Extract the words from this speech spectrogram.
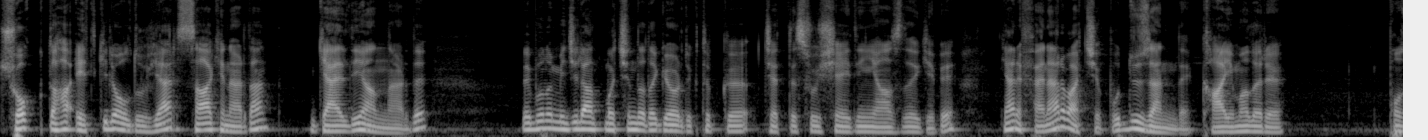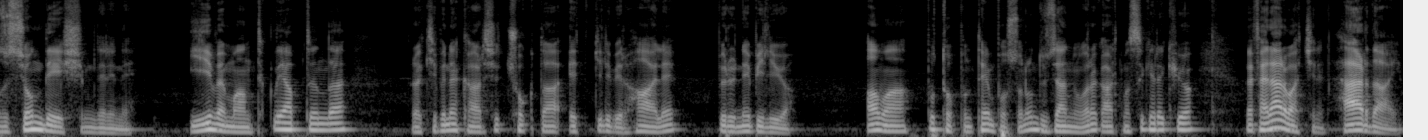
çok daha etkili olduğu yer sağ kenardan geldiği anlardı. Ve bunu Midtjylland maçında da gördük tıpkı chatte Suşeyd'in yazdığı gibi. Yani Fenerbahçe bu düzende kaymaları, pozisyon değişimlerini iyi ve mantıklı yaptığında rakibine karşı çok daha etkili bir hale bürünebiliyor. Ama bu topun temposunun düzenli olarak artması gerekiyor. Ve Fenerbahçe'nin her daim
